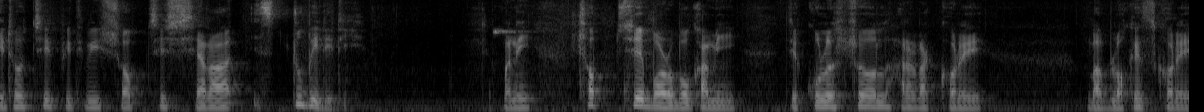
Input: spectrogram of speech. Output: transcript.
এটা হচ্ছে পৃথিবীর সবচেয়ে সেরা স্টুপিডিটি মানে সবচেয়ে বড় বোকামি যে কোলেস্ট্রল হার্ট অ্যাটাক করে বা ব্লকেজ করে,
